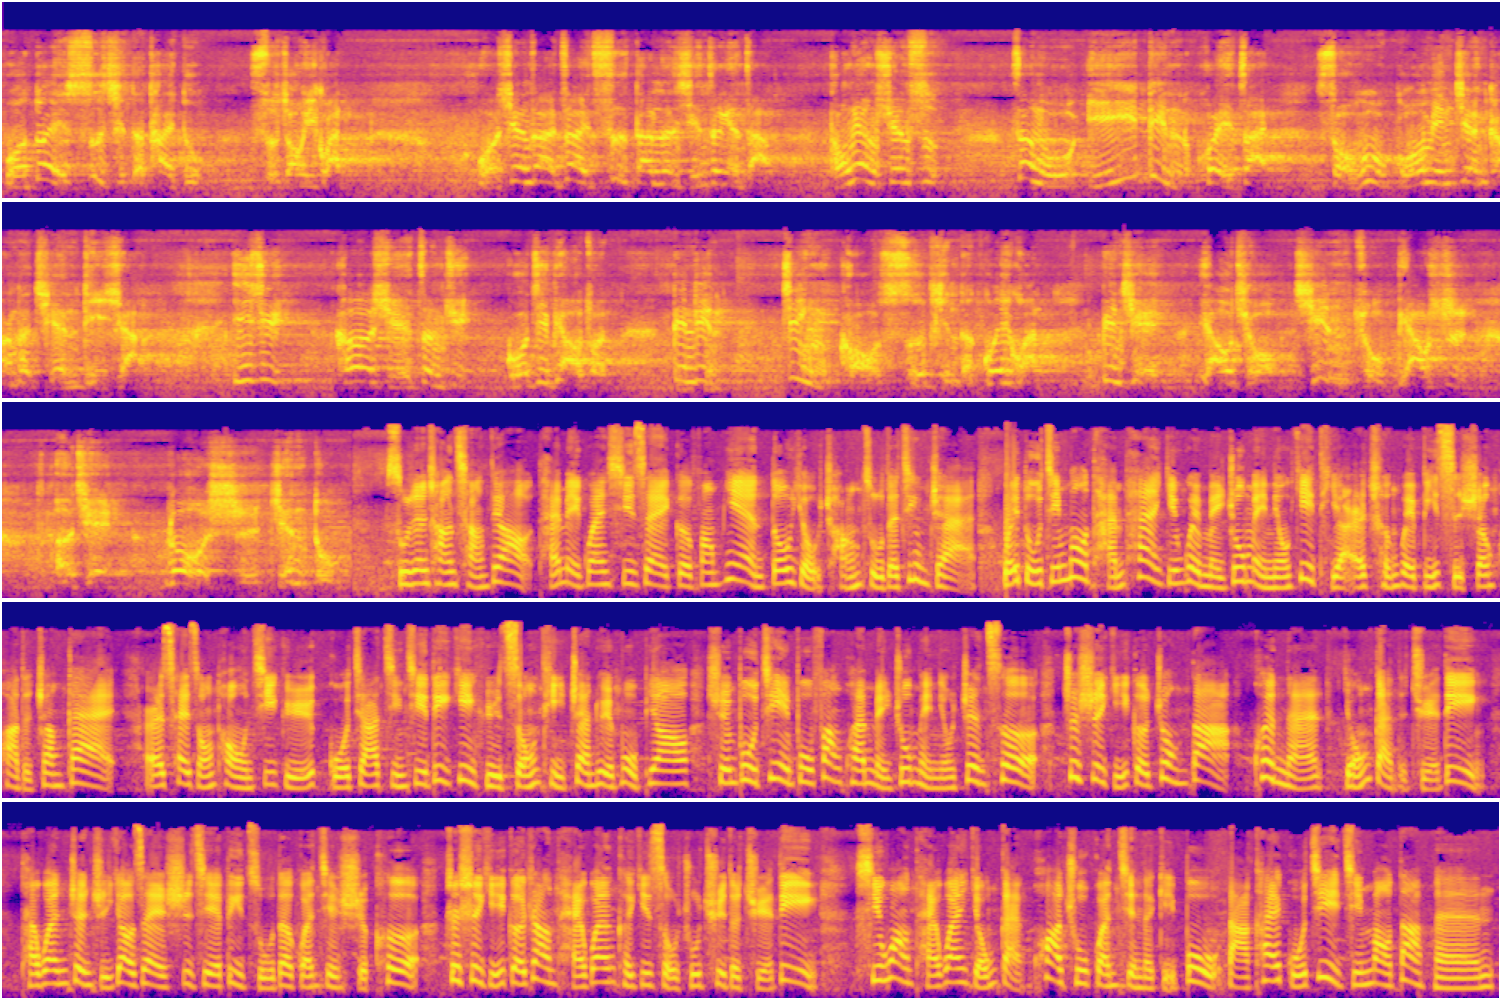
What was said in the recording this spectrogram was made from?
我对事情的态度始终一贯。我现在再次担任行政院长，同样宣誓，政府一定会在守护国民健康的前提下，依据科学证据、国际标准，订定。进口食品的规管，并且要求清楚标示，而且落实监督。苏贞昌强调，台美关系在各方面都有长足的进展，唯独经贸谈判因为美猪美牛议题而成为彼此深化的障碍。而蔡总统基于国家经济利益与总体战略目标，宣布进一步放宽美猪美牛政策，这是一个重大、困难、勇敢的决定。台湾正值要在世界立足的关键时刻，这是一个让台湾可以走出去的决定。希望台湾勇敢跨出关键的一步，打开国际经贸大门。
